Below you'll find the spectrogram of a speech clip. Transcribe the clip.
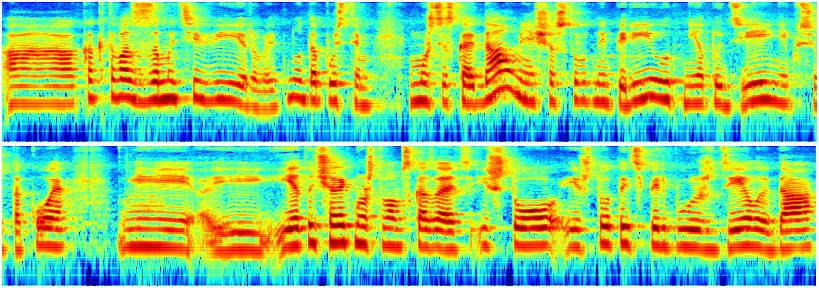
а, как-то вас замотивировать. Ну, допустим, вы можете сказать, да, у меня сейчас трудный период, нету денег, все такое. И, и, и этот человек может вам сказать, и что, и что ты теперь будешь делать, да,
